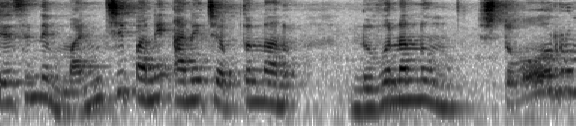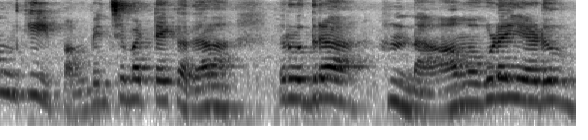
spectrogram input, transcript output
చేసింది మంచి పని అని చెప్తున్నాను. నువ్వు నన్ను స్టోర్ రూమ్కి పంపించబట్టే కదా రుద్ర. నా మొగుడయ్యాడు.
